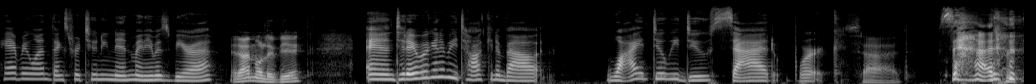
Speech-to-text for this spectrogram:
Hey everyone, thanks for tuning in. My name is Vera. And I'm Olivier. And today we're going to be talking about why do we do sad work? Sad. Sad.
